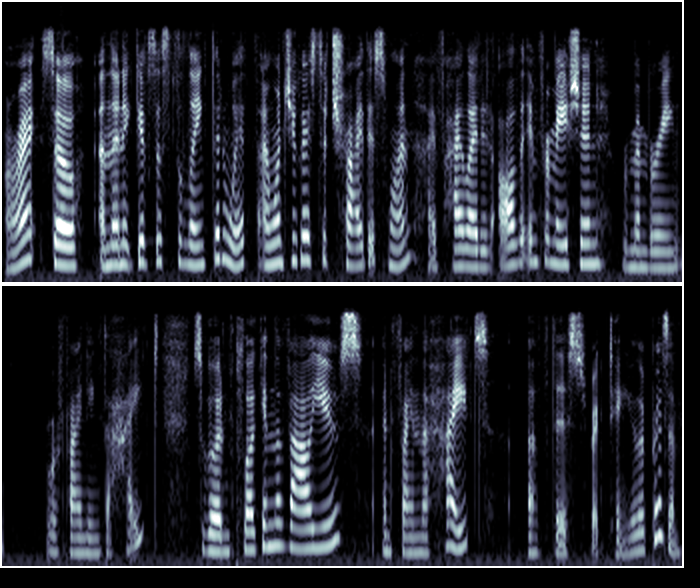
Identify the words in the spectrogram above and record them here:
All right, so, and then it gives us the length and width. I want you guys to try this one. I've highlighted all the information, remembering we're finding the height. So go ahead and plug in the values and find the height of this rectangular prism.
